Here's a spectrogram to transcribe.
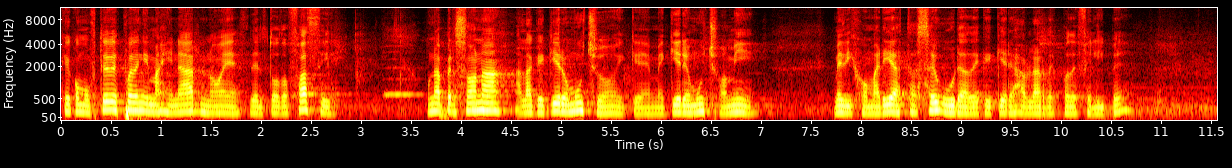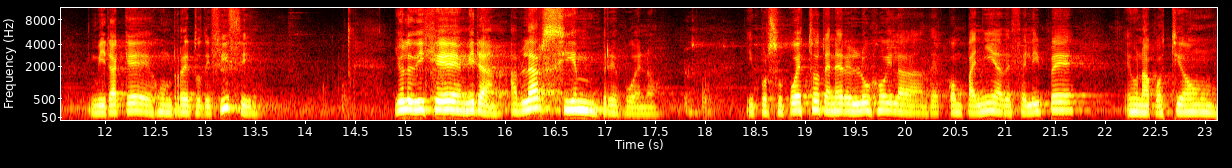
que como ustedes pueden imaginar no es del todo fácil. Una persona a la que quiero mucho y que me quiere mucho a mí, me dijo, María, ¿estás segura de que quieres hablar después de Felipe? Mira que es un reto difícil. Yo le dije, mira, hablar siempre es bueno, y por supuesto tener el lujo y la compañía de Felipe es una cuestión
